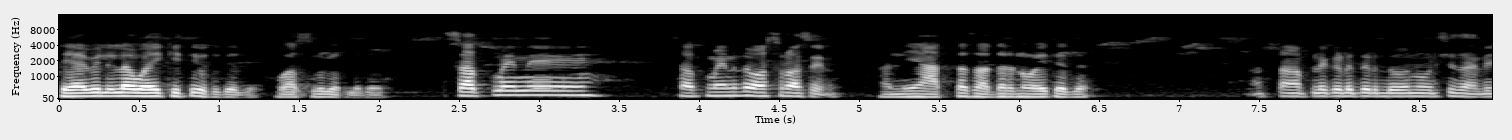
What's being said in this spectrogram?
त्यावेळेला वय किती होते त्याचं? वासरू घेतलं तर सात महिने सात महिन्याचा वासरू असेल. आणि आता साधारण वय त्याचं? आता आपल्याकडे तर दोन वर्ष झाले.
